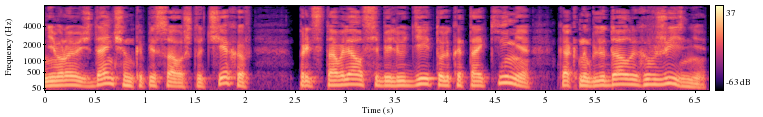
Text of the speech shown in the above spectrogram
Немирович Данченко писал, что Чехов представлял себе людей только такими, как наблюдал их в жизни,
